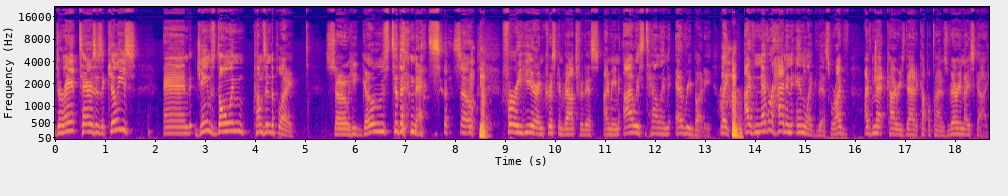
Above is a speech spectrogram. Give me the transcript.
Durant tears his Achilles, and James Dolan comes into play. So he goes to the Nets. so for a year, and Chris can vouch for this. I mean, I was telling everybody, like, I've never had an in like this where I've I've met Kyrie's dad a couple times. Very nice guy.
